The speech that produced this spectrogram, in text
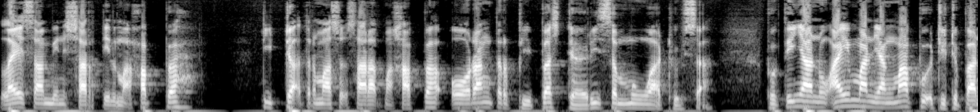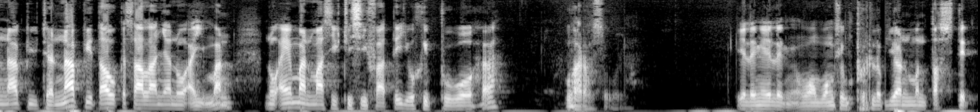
laisa min syartil mahabbah tidak termasuk syarat mahabbah orang terbebas dari semua dosa. Buktinya Nuaiman yang mabuk di depan Nabi dan Nabi tahu kesalahannya Nuaiman, Nuaiman masih disifati yuhibbu wa rasulah. Eling-eling wong-wong sing berlebihan mentasdid.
